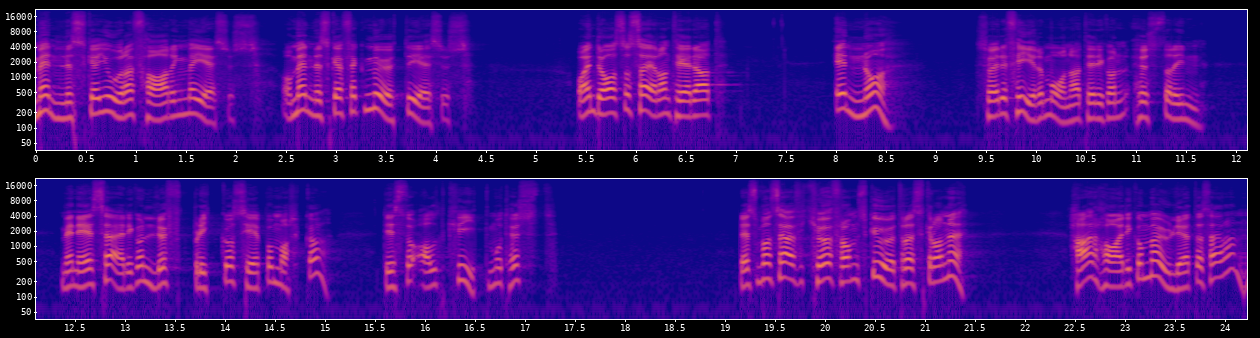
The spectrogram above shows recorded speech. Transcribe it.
Mennesker gjorde erfaring med Jesus, og mennesker fikk møte Jesus. Og En dag så sier han til dem at ennå så er det fire måneder til de kan høste inn. Men jeg sier de kan løfte blikket og se på marka. Det står alt hvite mot høst. Det er som han sier, kjør fram skuetreskerne. Her har de ikke muligheter, sier han.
